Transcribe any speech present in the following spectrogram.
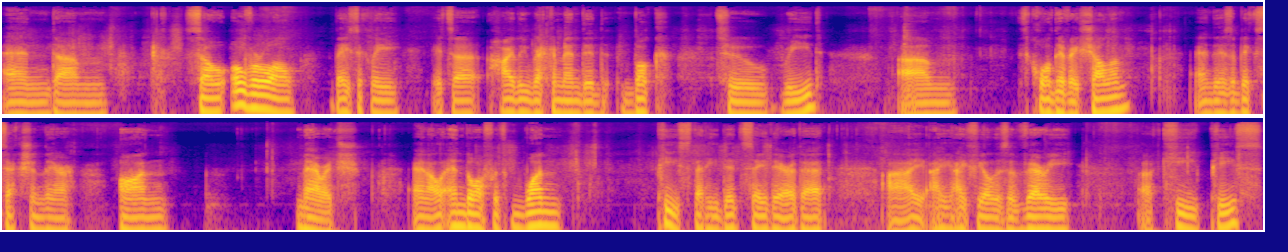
and um, so overall basically it's a highly recommended book to read. Um, it's called Divrei Shalom and there's a big section there on marriage. And I'll end off with one piece that he did say there that I, I, I feel is a very a key piece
